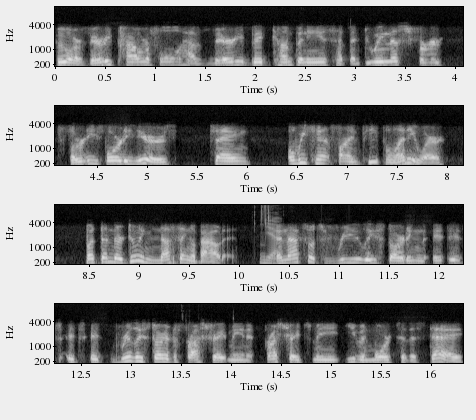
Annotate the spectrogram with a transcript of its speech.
who are very powerful, have very big companies, have been doing this for 30, 40 years, saying, oh, we can't find people anywhere. But then they're doing nothing about it. Yeah. And that's what's really starting. It, it's it's it really started to frustrate me, and it frustrates me even more to this day.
